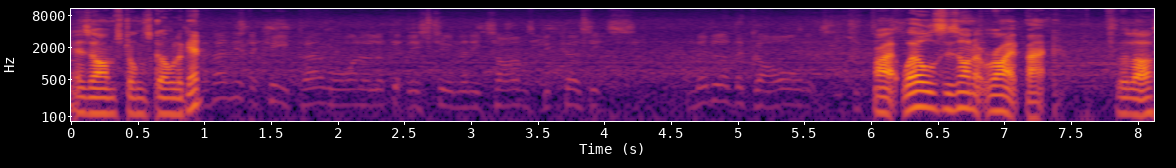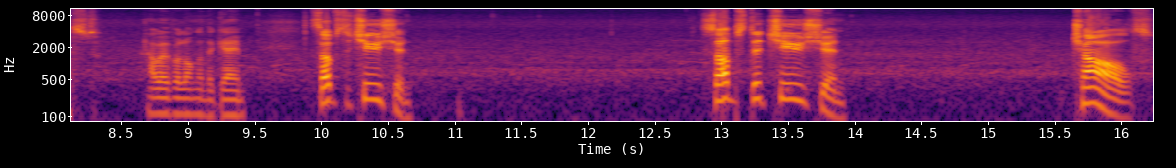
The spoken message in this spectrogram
There's Armstrong's goal again. Of Right, Wells is on at right back for the last however long in the game. Substitution. Substitution. Charles.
